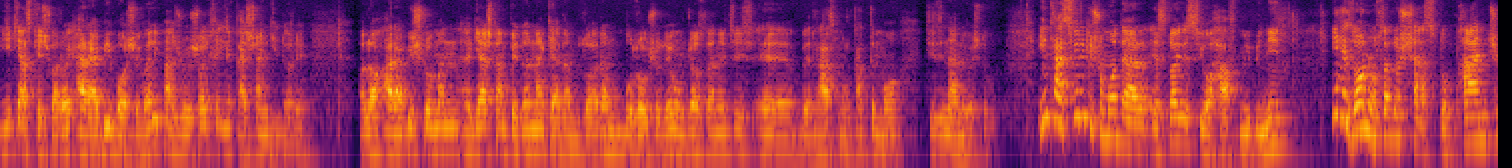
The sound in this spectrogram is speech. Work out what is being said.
یکی از کشورهای عربی باشه ولی پژوهش های خیلی قشنگی داره. حالا عربیش رو من گشتم پیدا نکردم ظاهرا بزرگ شده اونجاست به رسم الخط ما چیزی ننوشته بود. این تصویری که شما در اسلاید 37 می‌بینید این 1965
